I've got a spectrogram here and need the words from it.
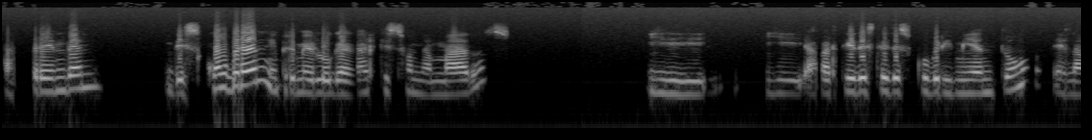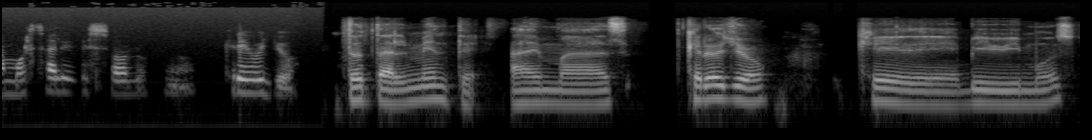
aprendan, descubran en primer lugar que son amados y, y a partir de este descubrimiento el amor sale solo, ¿no? Creo yo. Totalmente. Además, creo yo que vivimos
